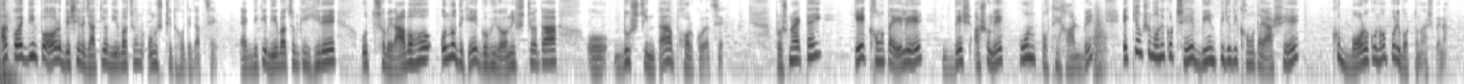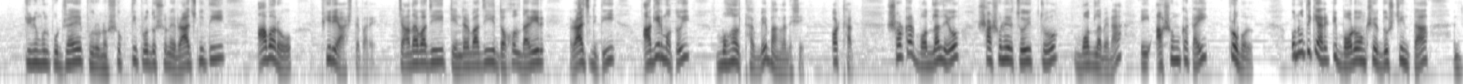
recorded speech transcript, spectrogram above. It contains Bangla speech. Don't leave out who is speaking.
Speaker 1: আর কয়েকদিন পর দেশের জাতীয় নির্বাচন অনুষ্ঠিত হতে যাচ্ছে। একদিকে নির্বাচনকে ঘিরে উৎসবের আবহ, অন্যদিকে গভীর অনিশ্চয়তা ও দুশ্চিন্তা ভর করেছে। প্রশ্ন একটাই, কে ক্ষমতা এলে দেশ আসলে কোন পথে হাঁটবে? একটি অংশ মনে করছে, বিএনপি যদি ক্ষমতায় আসে, খুব বড় কোনো পরিবর্তন আসবে না। তৃণমূল পর্যায়ে পুরনো শক্তি প্রদর্শনের রাজনীতি আবারও ফিরে আসতে পারে। চাঁদাবাজি, টেন্ডারবাজি, দখলদারির রাজনীতি আগের মতোই বহাল থাকবে বাংলাদেশে। অর্থাৎ সরকার বদলালেও শাসনের চরিত্র বদলাবে না, এই আশঙ্কাটাই প্রবল। অন্যদিকে আরেকটি বড় অংশের দুশ্চিন্তা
